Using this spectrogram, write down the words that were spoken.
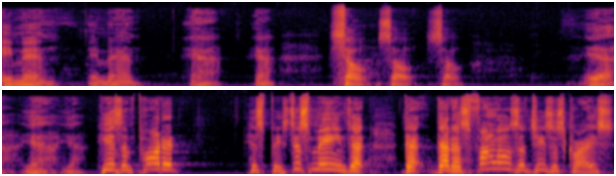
amen. Amen. Yeah, yeah. So, so, so, yeah, yeah, yeah. He has imparted his peace. This means that, that, that as followers of Jesus Christ,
